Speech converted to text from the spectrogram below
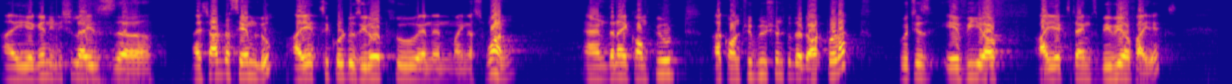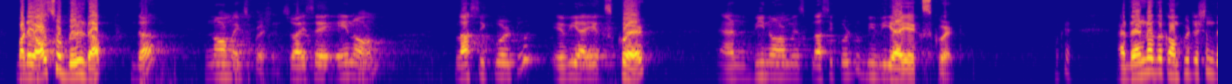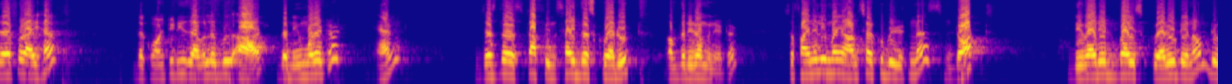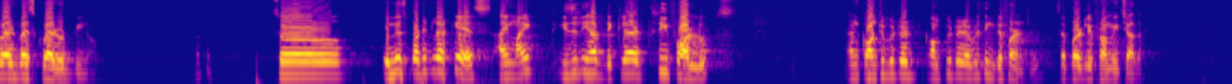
I again initialize, uh, I start the same loop, ix equal to 0 through nn minus 1 and then I compute a contribution to the dot product which is AV of Ix times BV of Ix, but I also build up the norm expression. So I say A norm plus equal to AV Ix squared and B norm is plus equal to BV Ix squared. Okay. At the end of the computation therefore I have the quantities available are the numerator and just the stuff inside the square root of the denominator. So finally my answer could be written as dot divided by square root a norm divided by square root b norm. Okay. So in this particular case, I might easily have declared three for loops and contributed computed everything differently, separately from each other.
